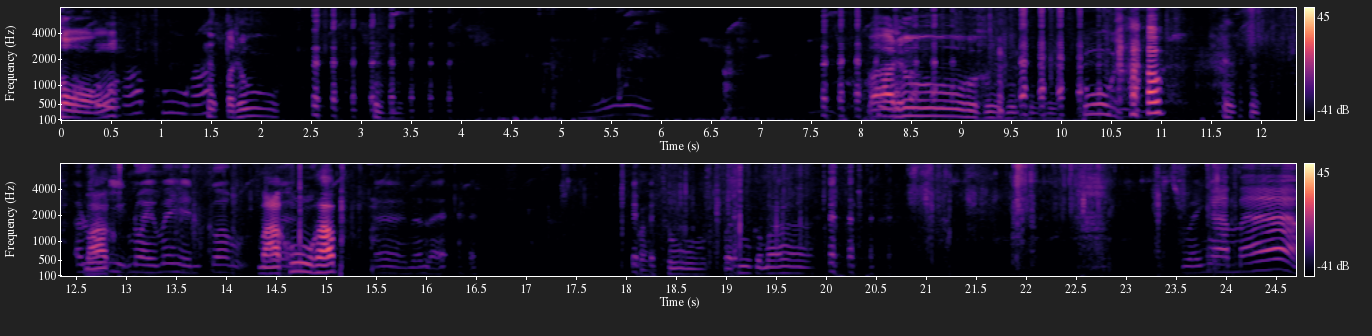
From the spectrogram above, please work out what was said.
สองครับคู่ครับ ปลาทูโอ้ย ปลาทูคู่ครับ เอาลมางอีกหน่อยไม่เห็นกล้องมาคู่ครับเออนั่นแหละปลาทูปลาทูก็มาสวยงามมาก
